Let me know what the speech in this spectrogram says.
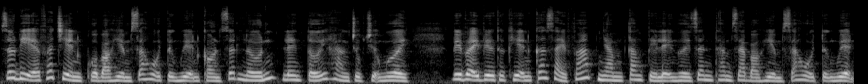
Dư địa phát triển của bảo hiểm xã hội tự nguyện còn rất lớn, lên tới hàng chục triệu người. Vì vậy, việc thực hiện các giải pháp nhằm tăng tỷ lệ người dân tham gia bảo hiểm xã hội tự nguyện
